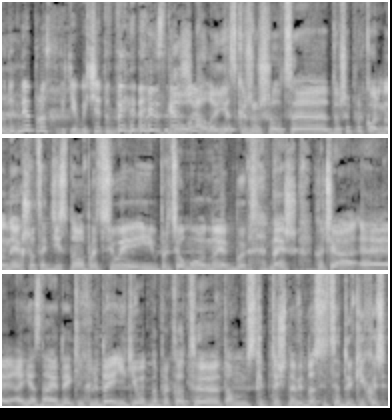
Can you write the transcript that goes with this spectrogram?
Ну, так не просто такі вичитати, я скажу. Ну, але я скажу, що це дуже прикольно. Ну, якщо це дійсно працює, і при цьому, ну якби знаєш, хоча е, я знаю деяких людей, які, от, наприклад, е, там скептично відносяться до якихось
